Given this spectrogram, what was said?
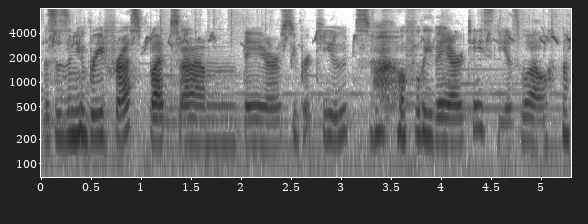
This is a new breed for us, but um, they are super cute, so hopefully they are tasty as well.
